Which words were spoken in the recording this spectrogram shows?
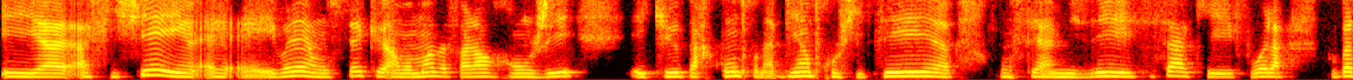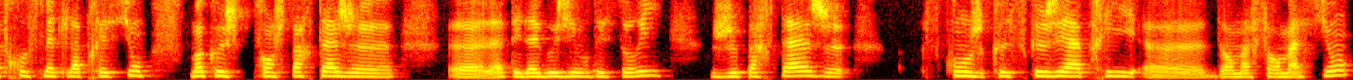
et euh, affichée. Et, et, voilà, on sait qu'à un moment, il va falloir ranger et que par contre, on a bien profité, euh, on s'est amusé. Et c'est ça qui est. Faut, voilà, faut pas trop se mettre la pression. Moi, que quand je partage la pédagogie Montessori, je partage ce, que, j'ai appris euh, dans ma formation.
